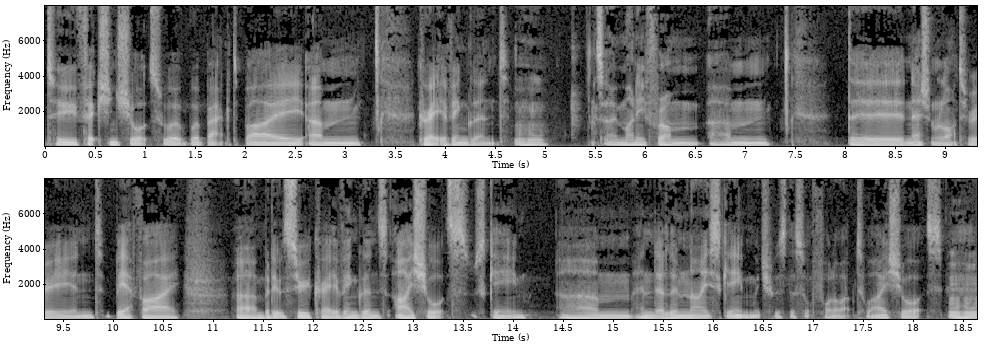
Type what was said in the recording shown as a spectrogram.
two fiction shorts were were backed by um, Creative England, hmm so money from um, the National Lottery and BFI, um, but it was through Creative England's iShorts scheme um, and alumni scheme, which was the sort of follow up to iShorts. hmm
